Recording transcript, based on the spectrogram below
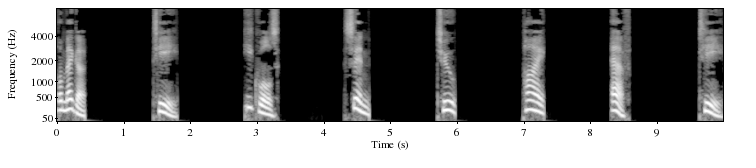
omega T equals sin 2 pi f T.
